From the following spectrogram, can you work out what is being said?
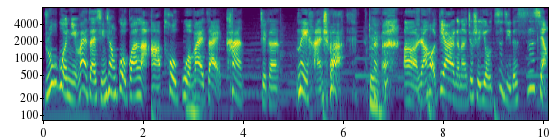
如果你外在形象过关了啊，透过外在看这个内涵，是吧？对 啊，然后第二个呢，就是有自己的思想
